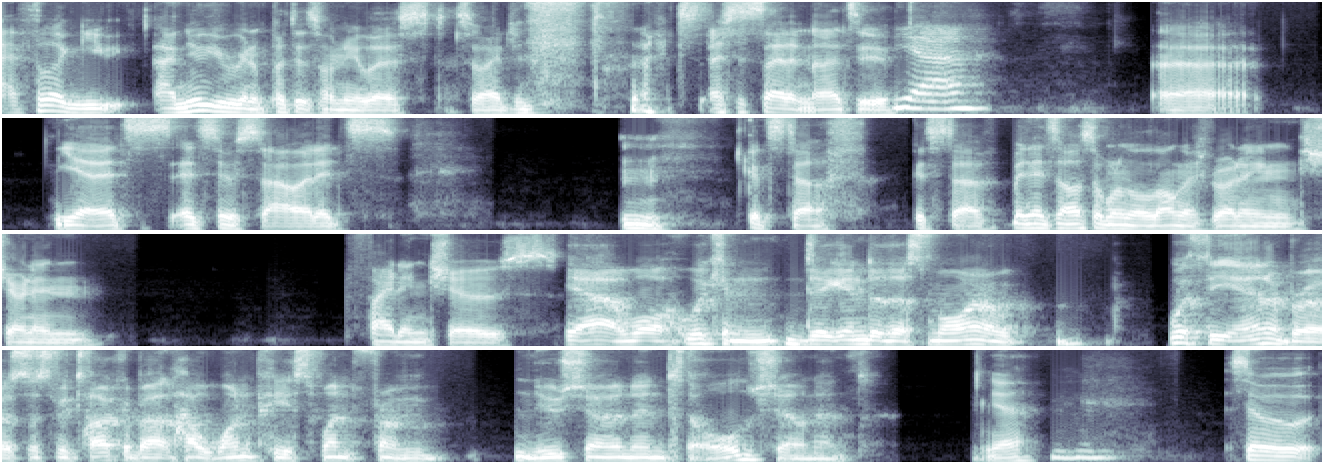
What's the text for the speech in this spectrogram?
I feel like you, I knew you were going to put this on your list. So I just, I decided not to. "Yeah, Uh, yeah, it's, it's so solid. It's mm, good stuff. Good stuff. But it's also one of the longest running shonen fighting shows. Yeah, well, we can dig into this more with the Anabros as we talk about how One Piece went from new shonen to old shonen. Yeah. Mhm. So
